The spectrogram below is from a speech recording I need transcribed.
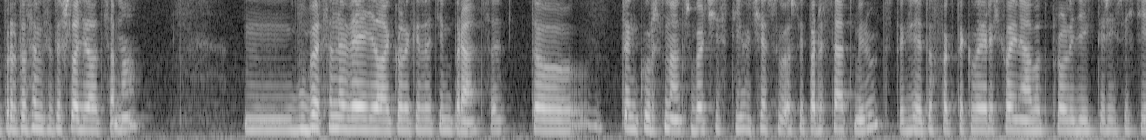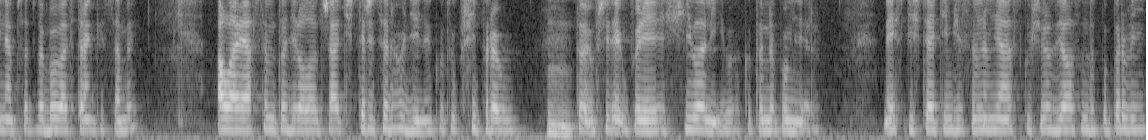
proto jsem si to šla dělat sama. Mm, Vůbec jsem nevěděla, kolik je zatím práce. To, ten kurz má třeba čistého času asi 50 minut, takže je to fakt takový rychlej návod pro lidi, kteří si chtějí napsat webové stránky sami. Ale já jsem to dělala třeba 40 hodin, jako tu přípravu. Mm. To mi přijde úplně šílený, jako ten nepoměr. Nejspíš to je tím, že jsem neměla zkušenost, dělala jsem to poprvé. Uh,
